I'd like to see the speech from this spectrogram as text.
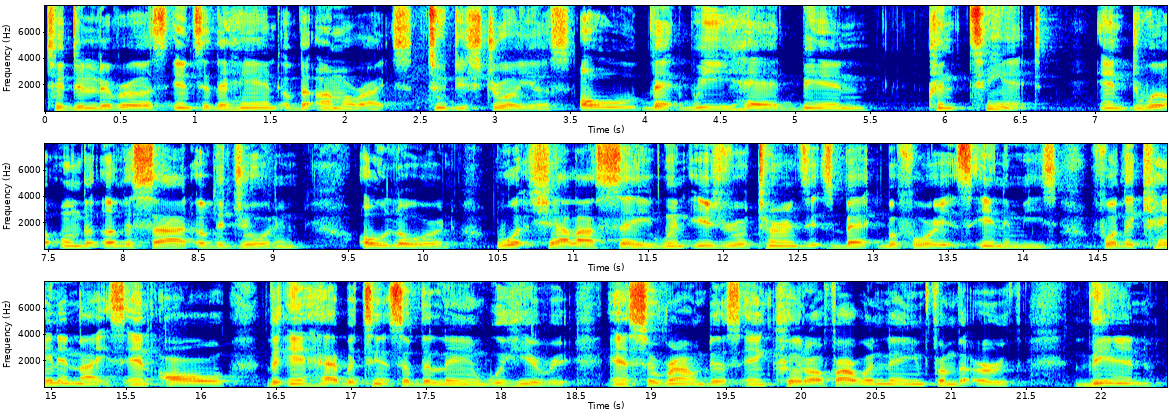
to deliver us into the hand of the Amorites, to destroy us? Oh, that we had been content and dwelt on the other side of the Jordan. O Lord, what shall I say when Israel turns its back before its enemies? For the Canaanites and all the inhabitants of the land will hear it and surround us and cut off our name from the earth. Then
